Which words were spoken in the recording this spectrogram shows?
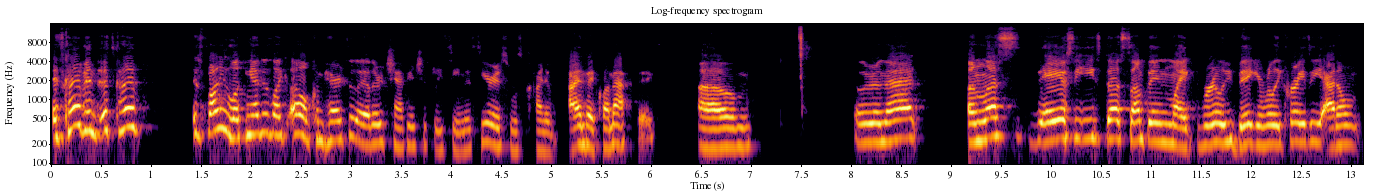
it's kind of it's kind of it's funny looking at it like oh compared to the other championships we've seen this year, this was kind of anticlimactic. Um, other than that, unless the AFC East does something like really big and really crazy, I don't.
